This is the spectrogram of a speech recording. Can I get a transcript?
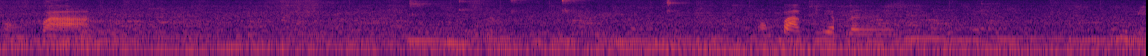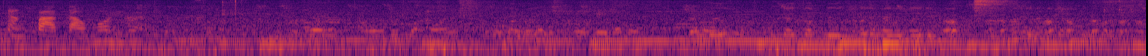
ของฝาก ฝากเพียบเลยนี่มีหนังปลาแซลมอนด้วยยังไงยังสดหนึ่งแล้วก็ยังไงใบเตยหนึ่งเนาะแล้วก็อื่นนะครับจะต้องกินน้ำมันก่อนครับ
